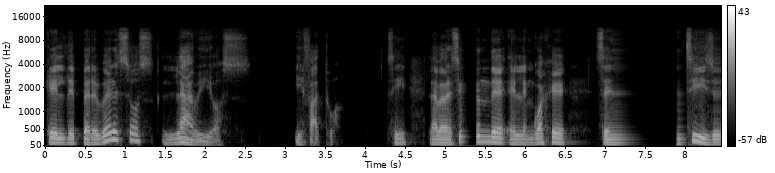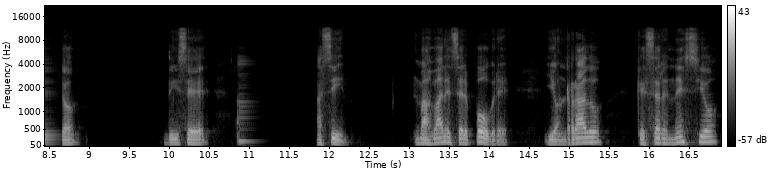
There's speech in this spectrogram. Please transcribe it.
que el de perversos labios y fatuo. ¿Sí? La versión del lenguaje sencillo dice así, más vale ser pobre y honrado que ser necio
